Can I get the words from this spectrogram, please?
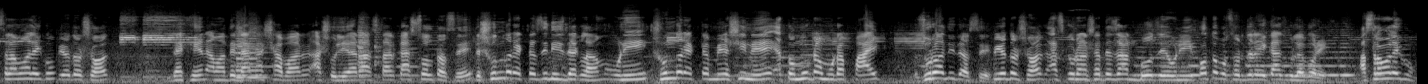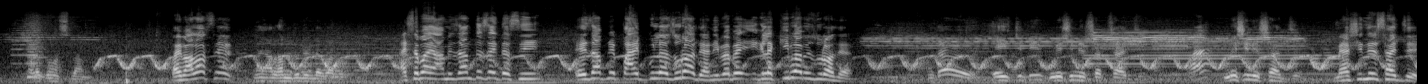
আসসালামু আলাইকুম প্রিয় দর্শক। দেখেন আমাদের ঢাকা সাভার আশুলিয়া রাস্তার কাজ চলতেছে। সুন্দর একটা জিনিস দেখলাম উনি সুন্দর একটা মেশিনে এত মোটা মোটা পাইপ জোড়া দিতেছে। প্রিয় দর্শক আজকে ওনার সাথে জানব যে উনি কত বছর ধরে এই কাজগুলো করে। আসসালামু আলাইকুম। ওয়ালাইকুম আসসালাম। ভাই ভালো আছেন? হ্যাঁ আলহামদুলিল্লাহ ভালো। আচ্ছা ভাই আমি জানতে চাইতেছি এই যে আপনি পাইপগুলো জোড়া দেন এভাবে এগুলা কীভাবে জোড়া দেন? এটা এইচডিপি মেশিনের সাহায্যে। হ্যাঁ? মেশিনের সাহায্যে। মেশিনের সাহায্যে?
